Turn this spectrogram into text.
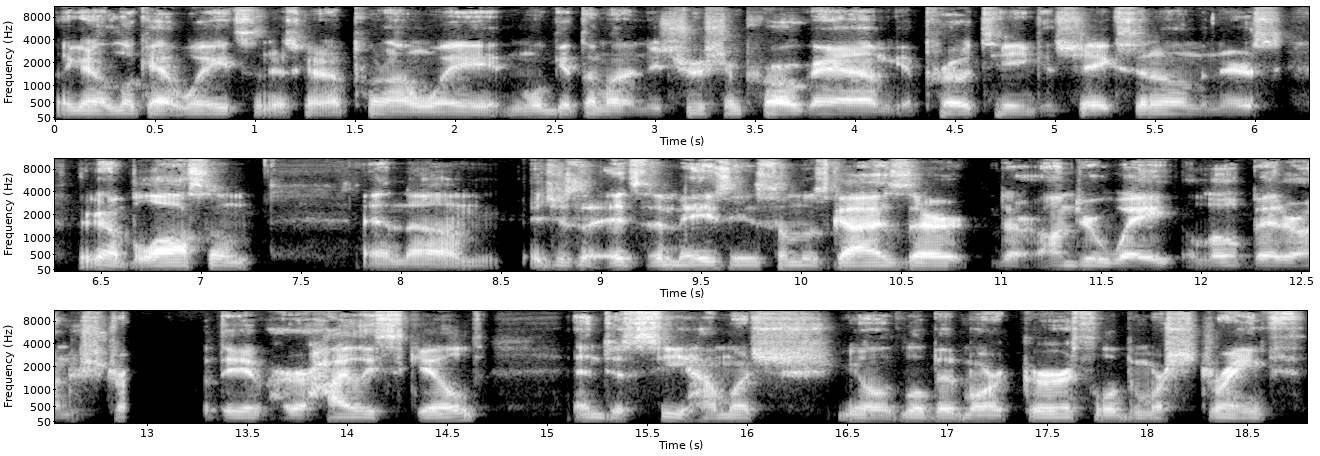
they're going to look at weights and they're just going to put on weight and we'll get them on a nutrition program get protein get shakes in them and there's they're going to blossom and um, it's just it's amazing some of those guys they're they're underweight a little bit or under strength but they are highly skilled and just see how much you know a little bit more girth a little bit more strength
